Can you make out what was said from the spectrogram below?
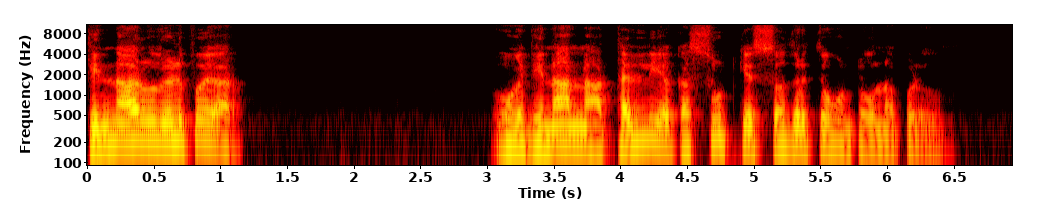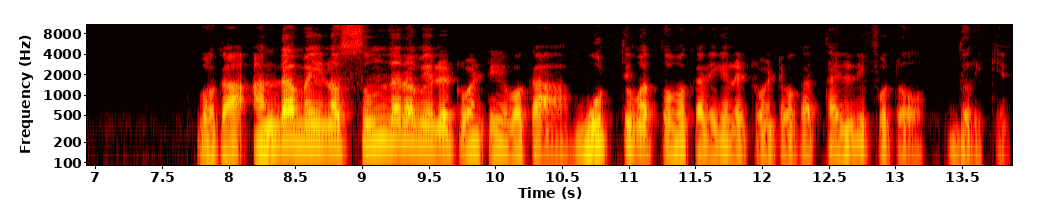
తిన్నారు వెళ్ళిపోయారు. ఒక దినాన్న ఆ తల్లి యొక్క సూట్ కేసు సదురుతూ ఉంటూ ఉన్నప్పుడు ఒక అందమైన సుందరమైనటువంటి ఒక మూర్తిమత్వము కలిగినటువంటి ఒక తల్లి ఫోటో దొరికింది.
